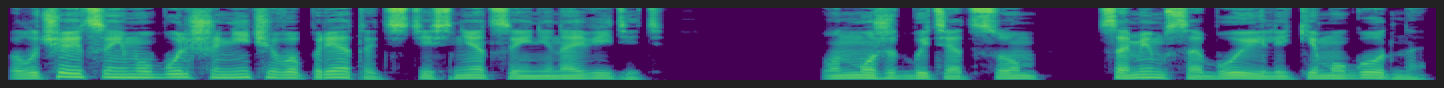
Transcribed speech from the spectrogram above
Получается, ему больше нечего прятать, стесняться и ненавидеть. Он может быть отцом, самим собой или кем угодно,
